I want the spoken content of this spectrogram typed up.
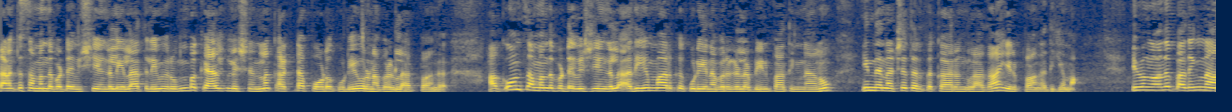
கணக்கு சம்மந்தப்பட்ட விஷயங்கள் எல்லாத்துலேயுமே ரொம்ப கேல்குலேஷன்லாம் கரெக்டாக போடக்கூடிய ஒரு நபர்களாக இருப்பாங்க. அக்கௌண்ட் சம்மந்தப்பட்ட விஷயங்கள் அதிகமாக இருக்கக்கூடிய நபர்கள் அப்படின்னு பார்த்திங்கனாலும் இந்த நட்சத்திரத்துக்காரங்களாக தான் இருப்பாங்க அதிகமாக இவங்க வந்து பார்த்திங்கன்னா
